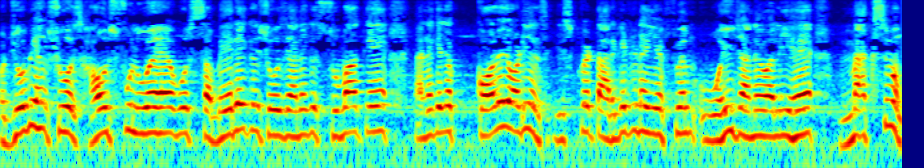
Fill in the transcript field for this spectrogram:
और जो भी शोज़ हाउसफुल हुए हैं, वो सवेरे के शोज़ यानी कि सुबह के, यानी कि जो कॉलेज ऑडियंस जिस पे टारगेटेड है ये फ़िल्म वही जाने वाली है मैक्सिमम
